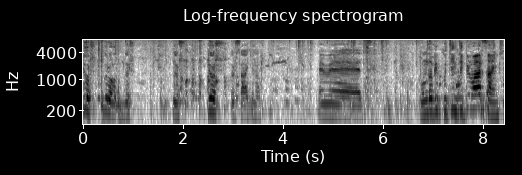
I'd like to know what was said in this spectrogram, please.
Dur, dur oğlum dur. Dur, dur, dur sakin ol. Evet. Bunda bir Putin tipi var sanki.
